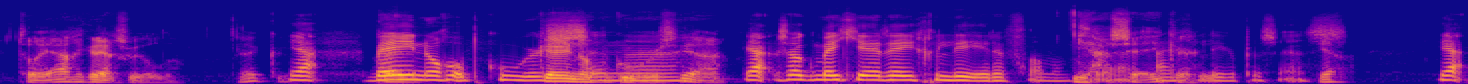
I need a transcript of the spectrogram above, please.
terwijl je eigenlijk rechts wilde. Ja, ben je nog op koers? Ken je nog op en, koers, eh, ja. Ja, is ook een beetje reguleren van het Ja, eh, zeker. eigen leerproces. Ja. ja.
